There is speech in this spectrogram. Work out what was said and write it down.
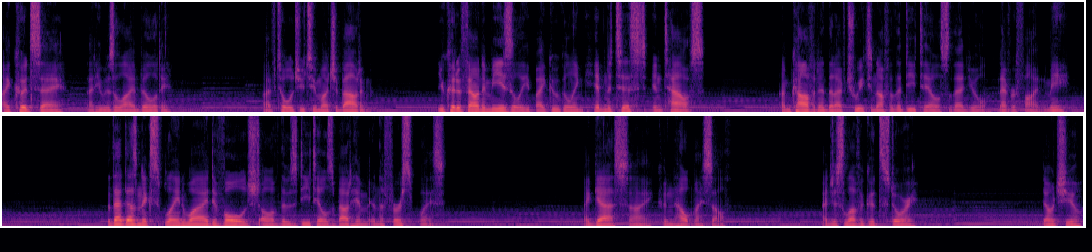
I could say that he was a liability. I've told you too much about him. You could have found him easily by Googling hypnotist in Taos. I'm confident that I've tweaked enough of the details so that you'll never find me. But that doesn't explain why I divulged all of those details about him in the first place. I guess I couldn't help myself. I just love a good story. Don't you?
